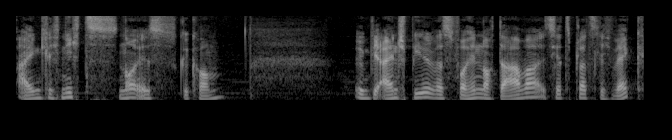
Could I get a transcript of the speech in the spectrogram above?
eigentlich nichts Neues gekommen. Irgendwie ein Spiel, was vorhin noch da war, ist jetzt plötzlich weg.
